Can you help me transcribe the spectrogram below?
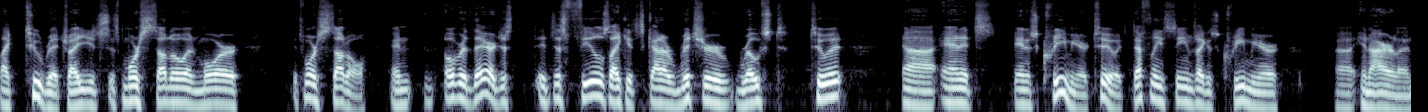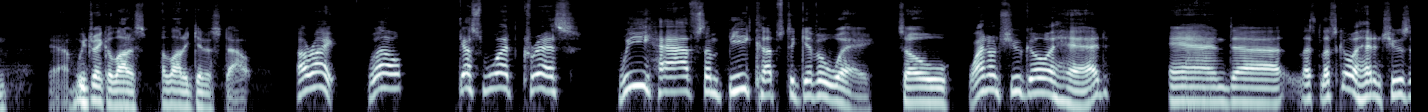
like too rich, right? It's it's more subtle and more. It's more subtle, and over there, just it just feels like it's got a richer roast to it, uh, and it's and it's creamier too. It definitely seems like it's creamier uh, in Ireland. Yeah, we drink a lot of a lot of Guinness stout. All right. Well, guess what, Chris? We have some B cups to give away. So why don't you go ahead and uh, let's let's go ahead and choose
